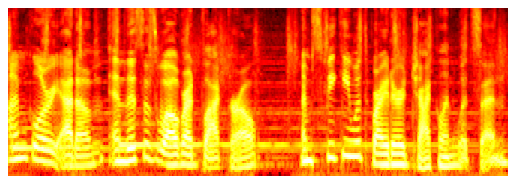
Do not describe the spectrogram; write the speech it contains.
I'm Glory Edim, and this is Well Read Black Girl. I'm speaking with writer Jacqueline Woodson.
